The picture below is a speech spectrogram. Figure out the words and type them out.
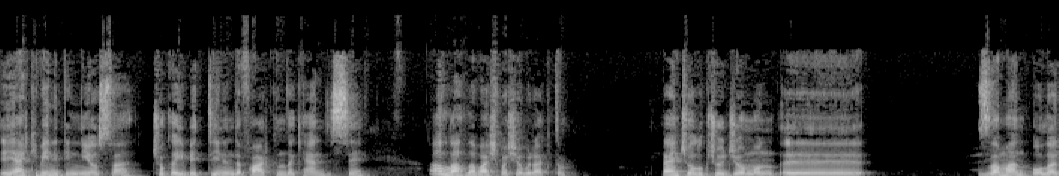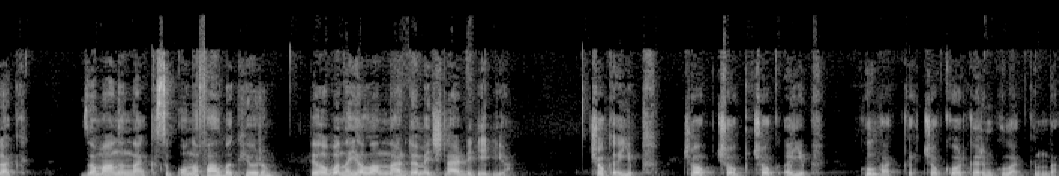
Eğer ki beni dinliyorsa çok ayıp ettiğinin de farkında kendisi. Allah'la baş başa bıraktım. Ben çoluk çocuğumun eee, zaman olarak zamanından kısıp ona fal bakıyorum ve o bana yalanlar dömeçlerle geliyor. Çok ayıp. Çok çok çok ayıp. Kul hakkı. Çok korkarım kul hakkında.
